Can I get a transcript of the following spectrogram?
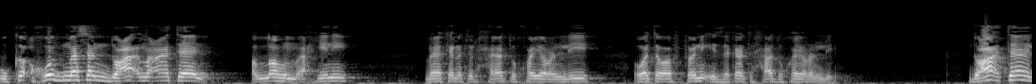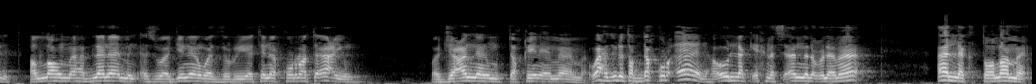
وخذ مثلا دعاء معاه تاني. اللهم أحيني ما كانت الحياة خيرا لي وتوفني إذا كانت الحياة خيرا لي. دعاء ثالث اللهم هب لنا من أزواجنا وذريتنا قرة أعين واجعلنا المتقين إماما. واحد يقول لي طب ده قرآن. هقول لك إحنا سألنا العلماء قال لك طالما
